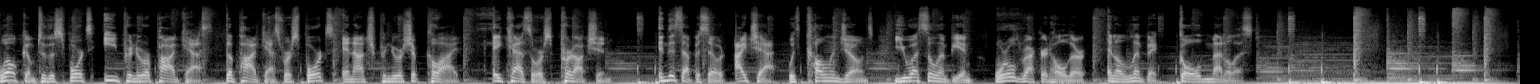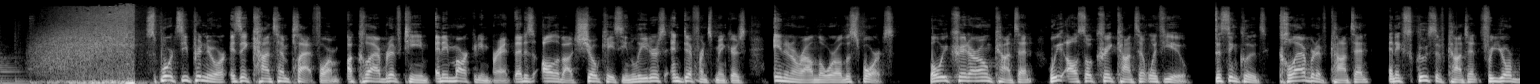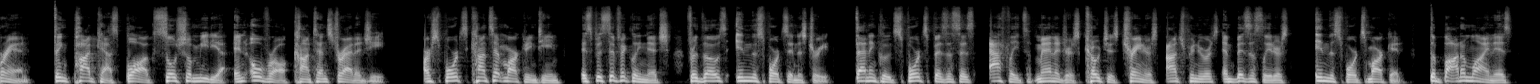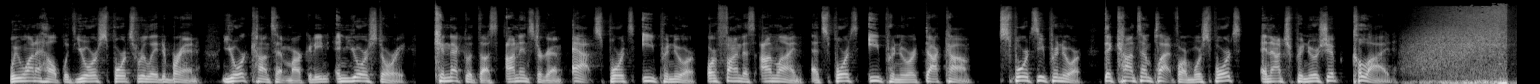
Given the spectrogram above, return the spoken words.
Welcome to the Sports Epreneur Podcast, the podcast where sports and entrepreneurship collide, a Kazsource production. In this episode, I chat with Cullen Jones, U.S. Olympian, world record holder, and Olympic gold medalist. Sportsepreneur is a content platform, a collaborative team, and a marketing brand that is all about showcasing leaders and difference makers in and around the world of sports. While we create our own content, we also create content with you. This includes collaborative content and exclusive content for your brand. Think podcasts, blogs, social media, and overall content strategy. Our sports content marketing team is specifically niche for those in the sports industry. That includes sports businesses, athletes, managers, coaches, trainers, entrepreneurs, and business leaders in the sports market. The bottom line is we want to help with your sports related brand, your content marketing, and your story. Connect with us on Instagram at sportsepreneur or find us online at sportsepreneur.com. Sportsepreneur, the content platform where sports and entrepreneurship collide.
